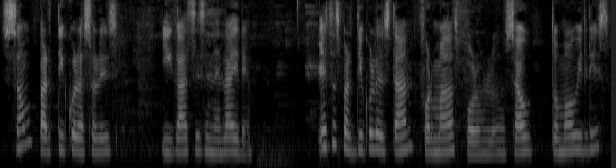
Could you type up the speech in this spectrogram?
son partículas sólidas y gases en el aire. Estas partículas están formadas por los automóviles,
